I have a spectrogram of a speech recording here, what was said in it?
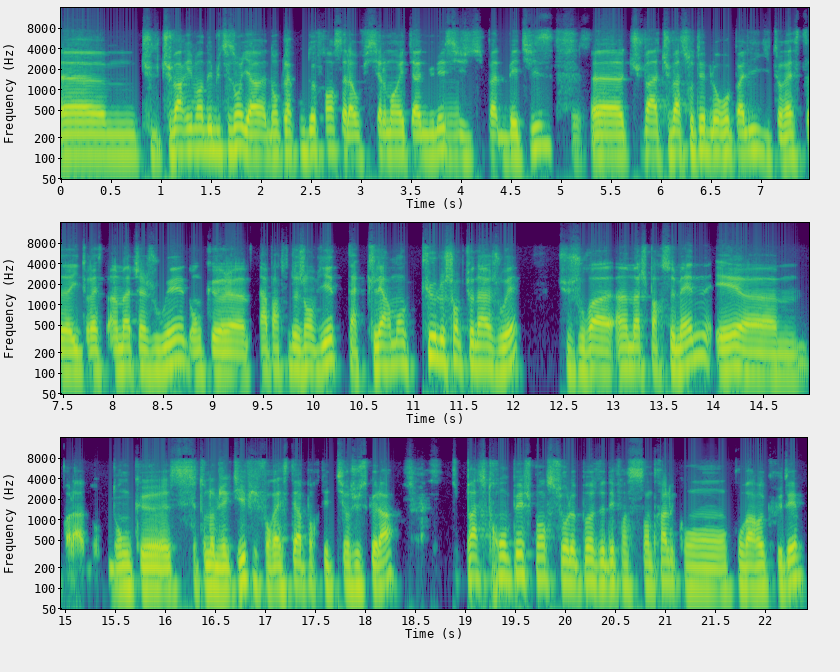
Euh, tu, tu, vas arriver en début de saison. Il y a donc la Coupe de France, elle a officiellement été annulée, si je dis pas de bêtises. Euh, tu vas, tu vas sauter de l'Europa League. Il te reste, il te reste un match à jouer. Donc euh, à partir de janvier, tu as clairement que le championnat à jouer. Tu joueras un match par semaine et voilà. Donc c'est ton objectif. Il faut rester à portée de tir jusque là. Pas se tromper, je pense, sur le poste de défense centrale qu'on va recruter.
